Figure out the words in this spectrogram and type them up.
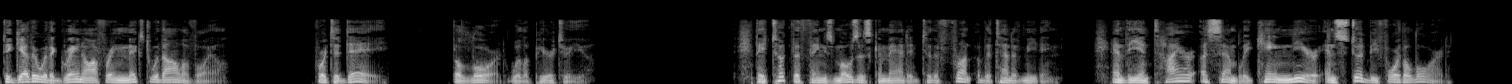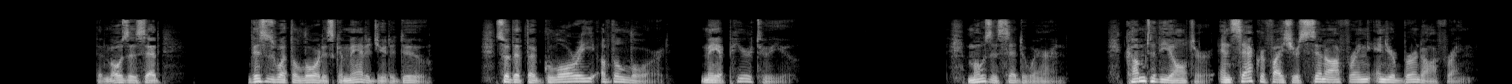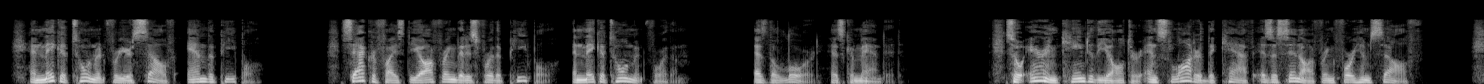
together with a grain offering mixed with olive oil. For today the lord will appear to you. They took the things moses commanded to the front of the tent of meeting and the entire assembly came near and stood before the lord. Then moses said this is what the lord has commanded you to do so that the glory of the lord may appear to you. Moses said to aaron come to the altar and sacrifice your sin offering and your burnt offering and make atonement for yourself and the people. Sacrifice the offering that is for the people and make atonement for them as the lord has commanded. So aaron came to the altar and slaughtered the calf as a sin offering for himself.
